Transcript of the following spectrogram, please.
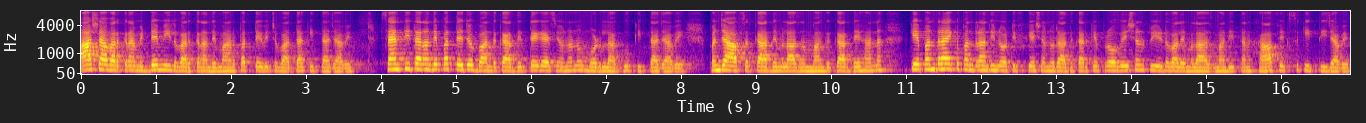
ਆਸ਼ਾ ਵਰਕਰਾਂ, ਮਿੱਡੇ ਮੀਲ ਵਰਕਰਾਂ ਦੇ ਮਾਣ ਭੱਤੇ ਵਿੱਚ ਵਾਧਾ ਕੀਤਾ ਜਾਵੇ। 37 ਤਰ੍ਹਾਂ ਦੇ ਭੱਤੇ ਜੋ ਬੰਦ ਕਰ ਦਿੱਤੇ ਗਏ ਸੀ, ਉਹਨਾਂ ਨੂੰ ਮੁੜ ਲਾਗੂ ਕੀਤਾ ਜਾਵੇ। ਪੰਜਾਬ ਸਰਕਾਰ ਦੇ ਮੁਲਾਜ਼ਮ ਮੰਗ ਕਰਦੇ ਹਨ। ਕਿ 15 ਇੱਕ 15 ਦੀ ਨੋਟੀਫਿਕੇਸ਼ਨ ਨੂੰ ਰੱਦ ਕਰਕੇ ਪ੍ਰੋਵੇਸ਼ਨ ਪੀਰੀਅਡ ਵਾਲੇ ਮੁਲਾਜ਼ਮਾਂ ਦੀ ਤਨਖਾਹ ਫਿਕਸ ਕੀਤੀ ਜਾਵੇ।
